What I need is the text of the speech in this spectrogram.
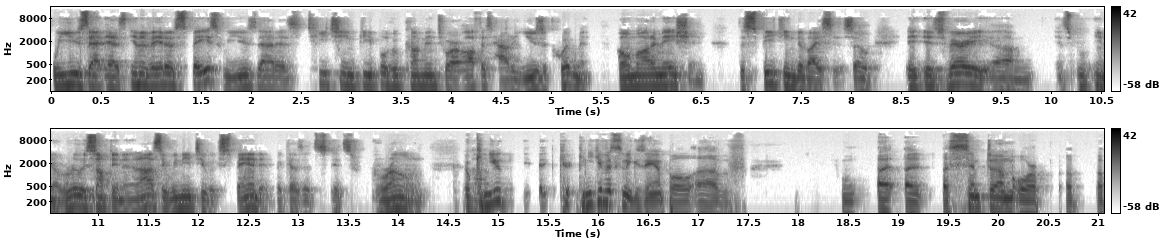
we use that as innovative space. We use that as teaching people who come into our office how to use equipment, home automation, the speaking devices. So it, it's very um, it's you know really something, and honestly, we need to expand it because it's it's grown. So can you can you give us an example of a, a, a symptom or a, a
